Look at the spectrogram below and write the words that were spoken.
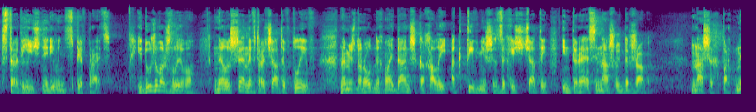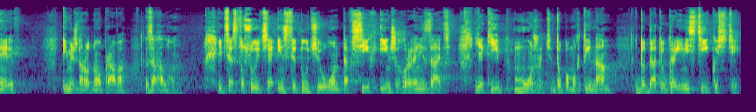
стратегічний рівень співпраці. І дуже важливо не лише не втрачати вплив на міжнародних майданчиках, але й активніше захищати інтереси нашої держави, наших партнерів і міжнародного права загалом. І це стосується інституцій ООН та всіх інших організацій, які можуть допомогти нам додати Україні стійкості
